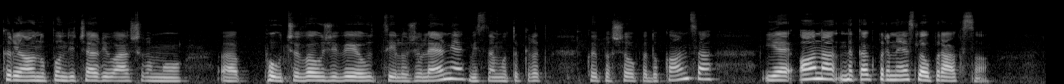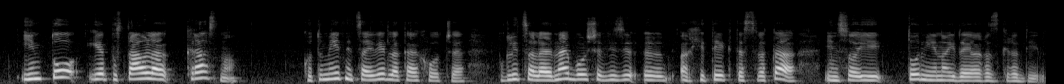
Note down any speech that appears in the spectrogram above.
ker je on v Pondičarju v Ašramu a, poučeval, živel celo življenje, mislim, od takrat, ko je prišel pa do konca, je ona nekako prenesla v prakso. In to je postavila krasno. Kot umetnica je vedela, kaj hoče. poklicala je najboljše eh, arhitekte sveta in so ji to njeno idejo razgradili.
